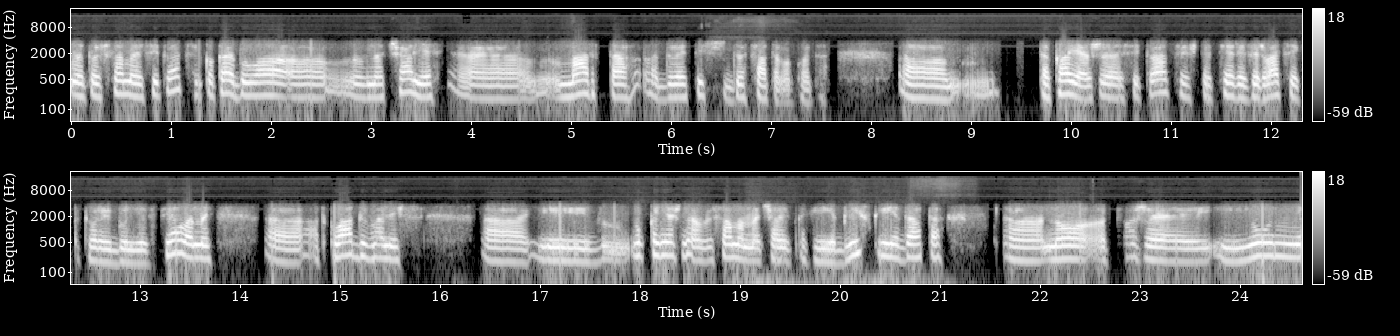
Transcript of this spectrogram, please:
э, то же самая ситуация, какая была э, в начале э, марта 2020 года. Э, такая же ситуация, что те резервации, которые были сделаны, э, откладывались. Э, и, ну, конечно, в самом начале такие близкие даты – Э, но тоже июнь,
